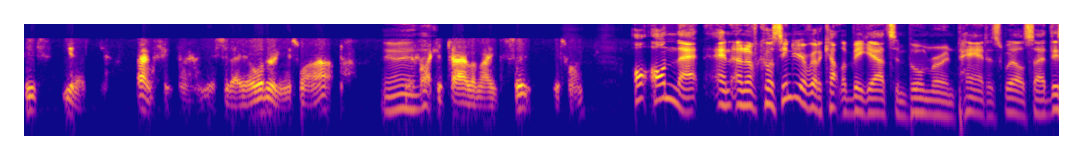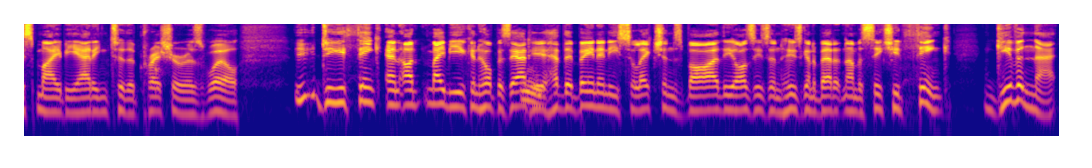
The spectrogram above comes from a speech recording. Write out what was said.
this, you know, they were sitting around yesterday ordering this one up. Yeah. Like a tailor-made suit, this one. On that, and, and of course, India have got a couple of big outs in Bumrah and Pant as well, so this may be adding to the pressure as well. Do you think, and uh, maybe you can help us out here, have there been any selections by the Aussies and who's going to bat at number six? You'd think, given that,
